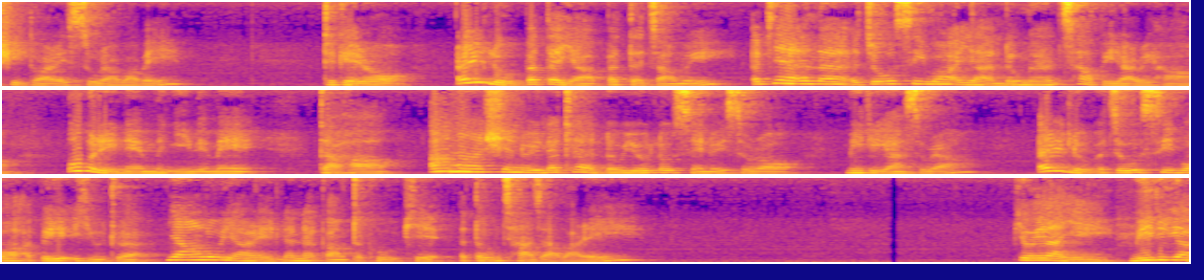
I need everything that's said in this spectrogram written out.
ရှိသွားတယ်ဆိုတာပါပဲတကယ်တော့အဲ့ဒီလိုပတ်သက်ရာပတ်သက်ကြောင်းတွေအပြန်အလှန်အကျိုးစီးပွားအရာလုပ်ငန်းချပေးတာတွေဟာ ဥပဒေနဲ့မညီပေမဲ့ဒါဟာအာဏာရှင်တွေလက်ထက်လုံရိုးလှုပ်ဆင်တွေဆိုတော့မီဒီယာဆိုတာအဲ့ဒီလိုအကျိုးစီးပွားအပေးအယူအတွက်မျှားလို့ရတဲ့လက်နက်ကောင်းတစ်ခုအဖြစ်အသုံးချကြပါတယ်ပြောရရင်မီဒီယာ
